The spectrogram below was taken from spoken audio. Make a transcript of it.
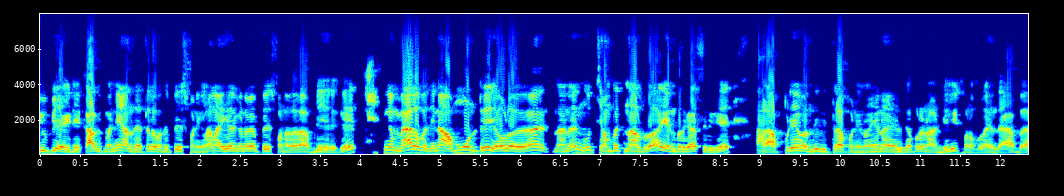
யூபிஐ ஐடியை காப்பி பண்ணி அந்த இடத்துல வந்து பேஸ்ட் பண்ணிக்கலாம். நான் ஏற்கனவே பேஸ்ட் பண்ணதால அப்படியே இருக்குது இங்கே மேலே பார்த்தீங்கன்னா அமௌண்ட்டு எவ்வளோ நான் நூற்றி ஐம்பத்தி நாலு ரூபா எண்பது காசு இருக்குது அதை அப்படியே வந்து வித்ரா பண்ணிடணும். ஏன்னா இதுக்கப்புறம் நான் டெலீட் பண்ண போகிறேன் இந்த ஆப்பை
